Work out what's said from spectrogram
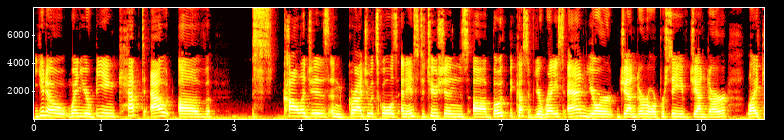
you know, when you're being kept out of colleges and graduate schools and institutions, uh, both because of your race and your gender or perceived gender, like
